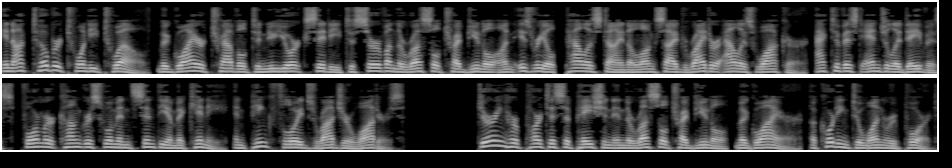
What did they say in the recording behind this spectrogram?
In October 2012, Maguire traveled to New York City to serve on the Russell Tribunal on Israel-Palestine alongside writer Alice Walker, activist Angela Davis, former Congresswoman Cynthia McKinney, and Pink Floyd's Roger Waters. During her participation in the Russell Tribunal, Maguire, according to one report,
